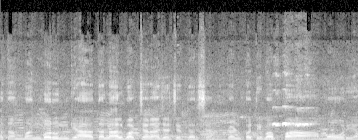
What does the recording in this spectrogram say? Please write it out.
आता मन भरून घ्या आता लालबागच्या राजाचे दर्शन. गणपती बाप्पा मोर्या.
